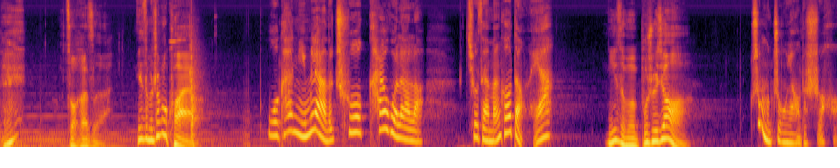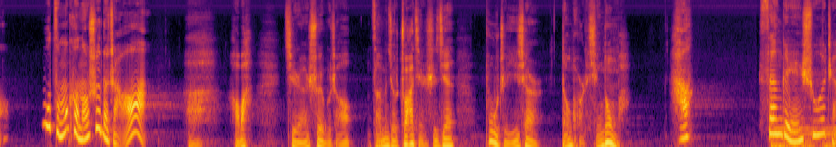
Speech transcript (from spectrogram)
哎，左和子，你怎么这么快啊？我看你们俩的车开回来了，就在门口等了呀。你怎么不睡觉啊？这么重要的时候，我怎么可能睡得着啊？啊，好吧，既然睡不着，咱们就抓紧时间布置一下等会儿的行动吧。好，三个人说着，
